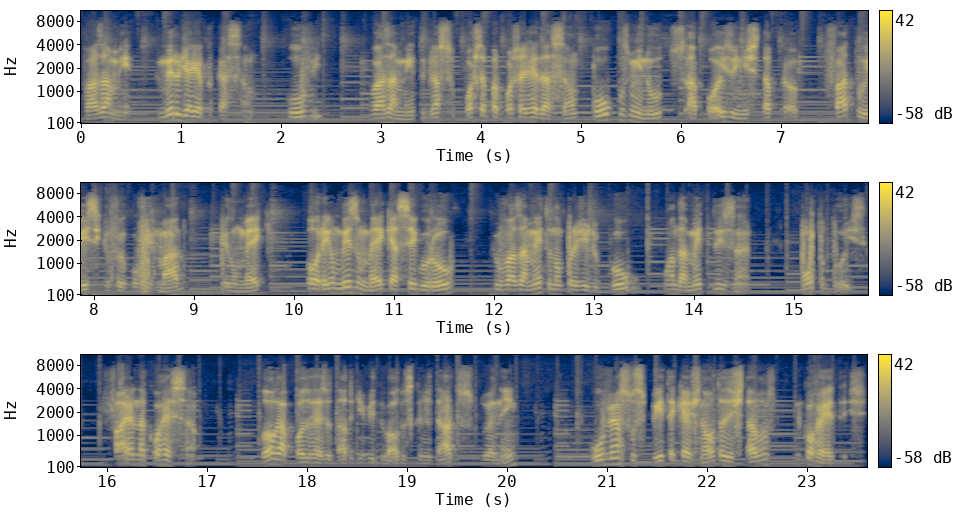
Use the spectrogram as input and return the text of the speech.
vazamento. Primeiro dia de aplicação, houve vazamento de uma suposta proposta de redação poucos minutos após o início da prova. Fato esse que foi confirmado pelo MEC, porém o mesmo MEC assegurou que o vazamento não prejudicou o andamento do exame. Ponto 2. Falha na correção. Logo após o resultado individual dos candidatos do Enem, houve uma suspeita que as notas estavam incorretas.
